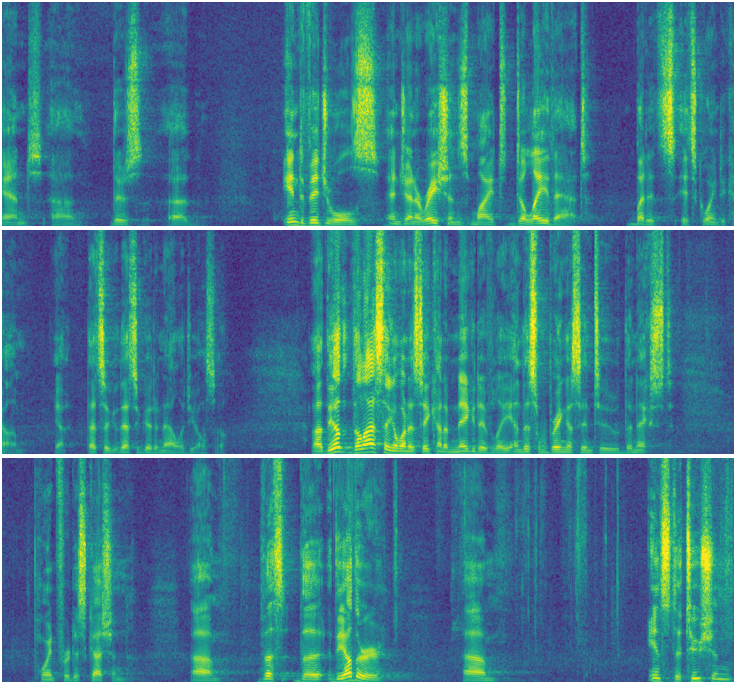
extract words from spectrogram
and uh, there's uh, individuals and generations might delay that, but it's, it's going to come. Yeah, that's a, that's a good analogy also. Uh, the, other, the last thing I want to say, kind of negatively, and this will bring us into the next point for discussion. Um, the, the, the other um, institution,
